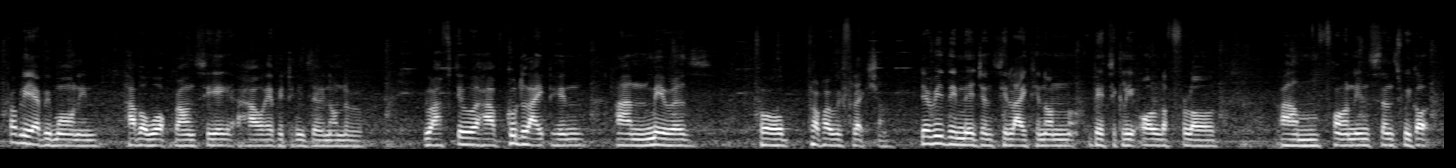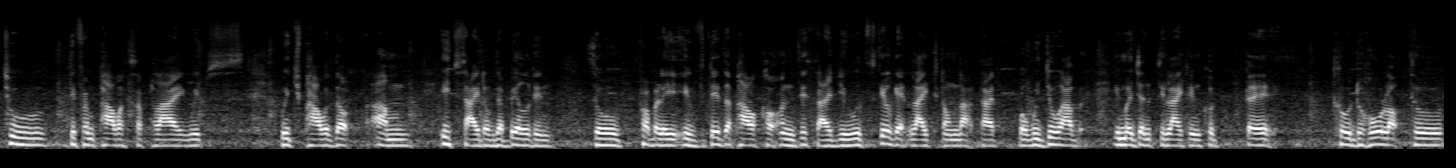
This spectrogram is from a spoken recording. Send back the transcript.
Probably every morning, have a walk around, see how everything's doing on the roof. You have to have good lighting and mirrors for proper reflection. There is emergency lighting on basically all the floors. Um, for an instance, we got two different power supply which which powers up um, each side of the building. So probably if there's a power cut on this side, you will still get lighted on that side. But we do have emergency lighting could they could hold up to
